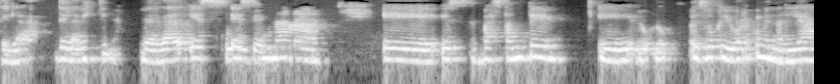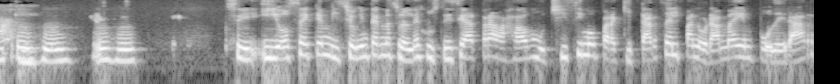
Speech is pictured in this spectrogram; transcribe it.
de la, de la víctima, ¿verdad? Es, es una, eh, es bastante, lo, es lo que yo recomendaría. Sí, y yo sé que Misión Internacional de Justicia ha trabajado muchísimo para quitarse el panorama y empoderar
